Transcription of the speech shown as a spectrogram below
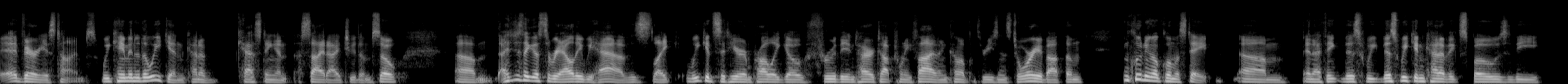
at various times, we came into the weekend kind of casting a side eye to them. So um, I just think that's the reality we have. Is like we could sit here and probably go through the entire top twenty five and come up with reasons to worry about them including Oklahoma State. Um, and I think this week, this weekend kind of exposed the,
